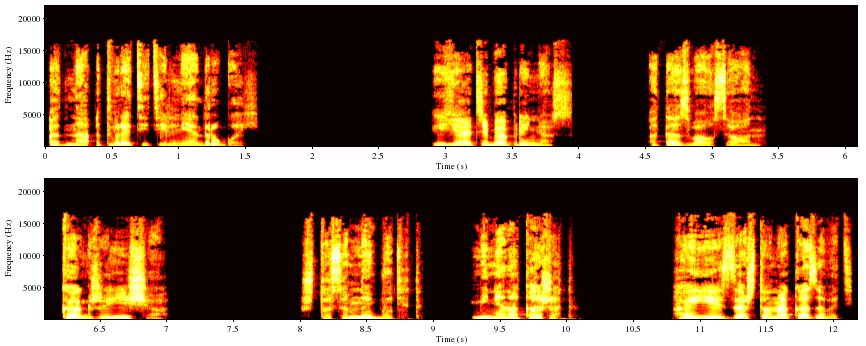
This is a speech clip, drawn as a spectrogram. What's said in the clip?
одна отвратительнее другой. «Я тебя принес, отозвался он. «Как же еще? «Что со мной будет? Меня накажут?» «А есть за что наказывать?»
